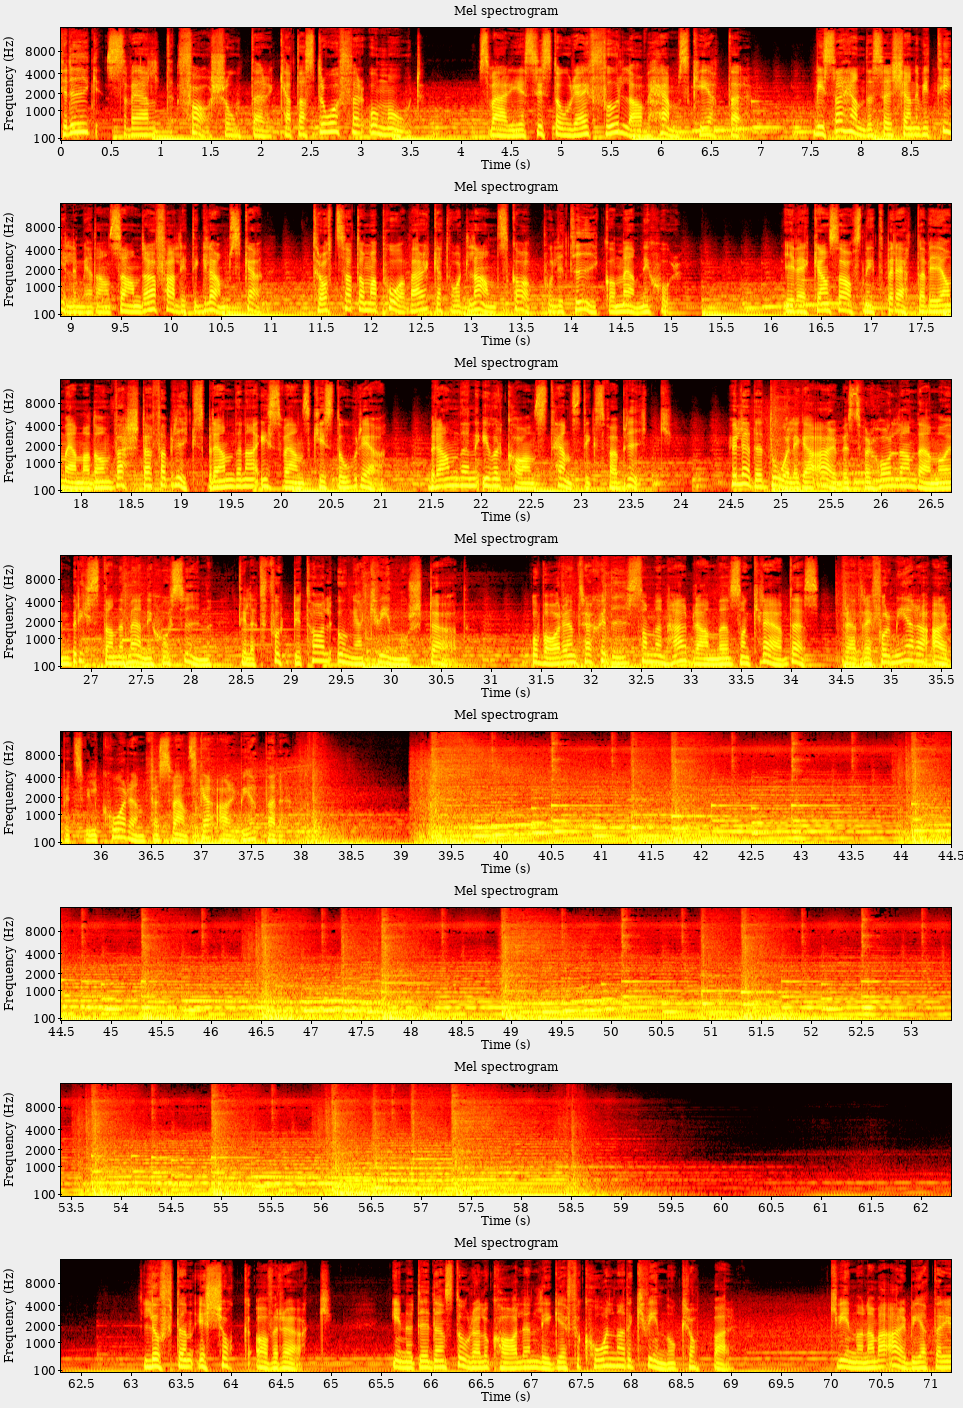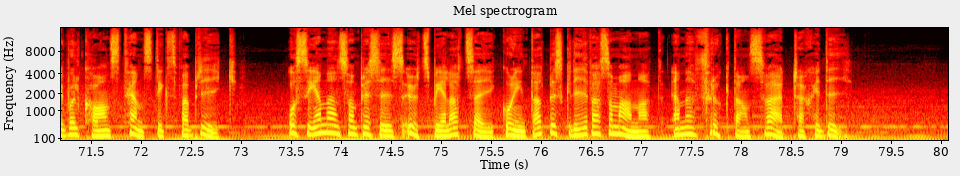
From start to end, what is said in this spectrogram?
Krig, svält, farsoter, katastrofer och mord. Sveriges historia är full av hemskheter. Vissa händelser känner vi till medan andra har fallit i glömska trots att de har påverkat vårt landskap, politik och människor. I veckans avsnitt berättar vi om en av de värsta fabriksbränderna i svensk historia. Branden i Vulkans tändsticksfabrik. Hur ledde dåliga arbetsförhållanden och en bristande människosyn till ett 40-tal unga kvinnors död? Och var det en tragedi som den här branden som krävdes för att reformera arbetsvillkoren för svenska arbetare? Luften är tjock av rök. Inuti den stora lokalen ligger förkolnade kvinnokroppar. Kvinnorna var arbetare i Vulkans tändsticksfabrik och scenen som precis utspelat sig går inte att beskriva som annat än en fruktansvärd tragedi.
